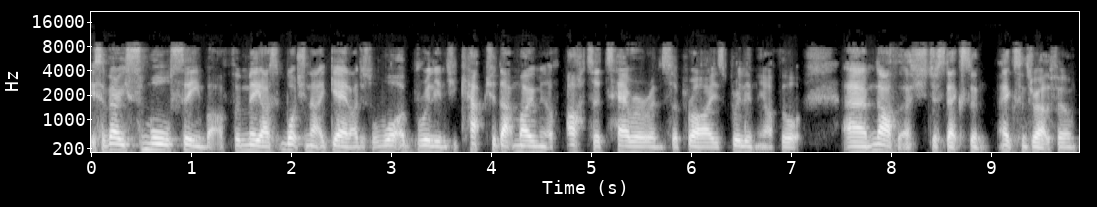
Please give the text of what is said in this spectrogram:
it's a very small scene, but for me, I was watching that again. I just thought, what a brilliant, she captured that moment of utter terror and surprise brilliantly, I thought. Um, no, she's just excellent, excellent throughout the film.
